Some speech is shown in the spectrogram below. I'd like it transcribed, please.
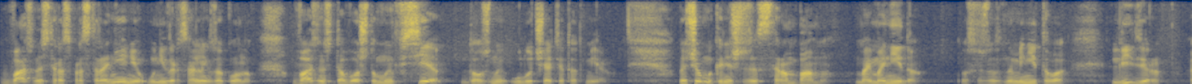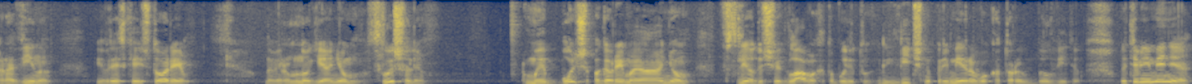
важность распространения универсальных законов, важность того, что мы все должны улучшать этот мир. Начнем мы, конечно же, с Рамбама, Маймонида, знаменитого лидера, равина еврейской истории – наверное, многие о нем слышали. Мы больше поговорим о нем в следующих главах. Это будет личный пример его, который был виден. Но тем не менее,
